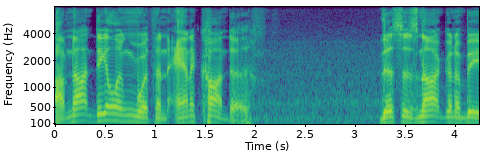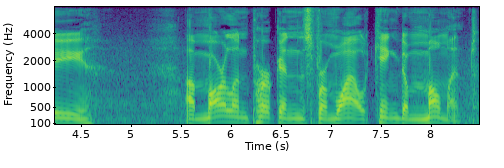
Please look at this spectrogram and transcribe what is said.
I'm not dealing with an anaconda this is not going to be a Marlin Perkins from Wild Kingdom moment.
